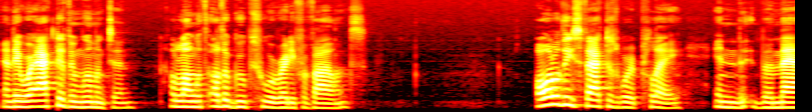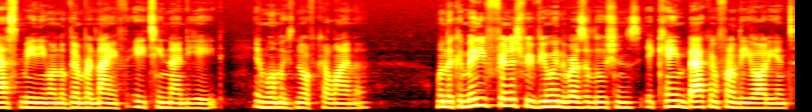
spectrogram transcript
and they were active in Wilmington, along with other groups who were ready for violence. All of these factors were at play in the mass meeting on November 9, 1898, in Wilmington, North Carolina. When the committee finished reviewing the resolutions, it came back in front of the audience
